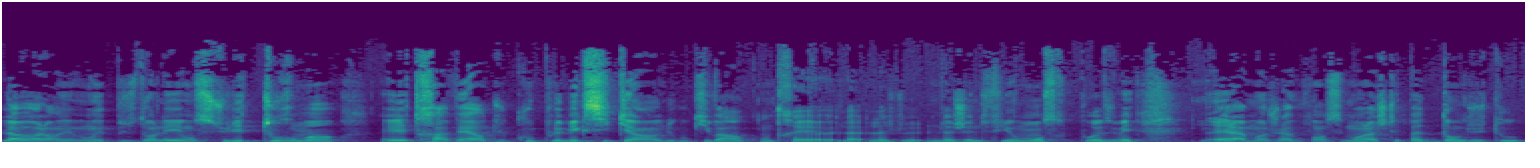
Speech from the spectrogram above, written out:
Là, voilà, on est plus dans les, on suit les tourments et les travers du couple mexicain, du coup, qui va rencontrer euh, la, jeune fille au monstre, pour résumer. Et là, moi, j'avoue, en ce moment-là, j'étais pas dedans du tout.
